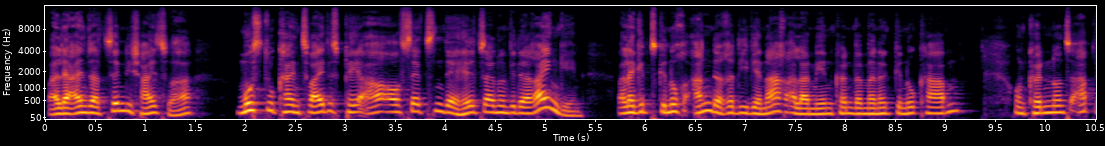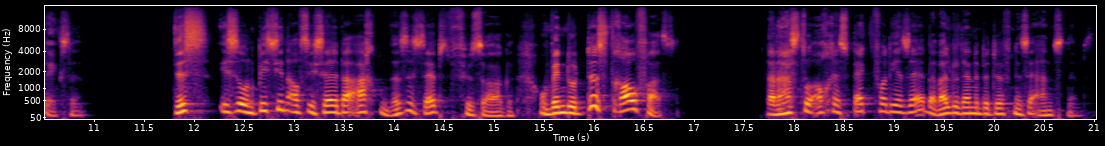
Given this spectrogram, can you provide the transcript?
weil der Einsatz ziemlich heiß war, musst du kein zweites PA aufsetzen, der hält sein und wieder reingehen. Weil da gibt's genug andere, die wir nachalarmieren können, wenn wir nicht genug haben und können uns abwechseln. Das ist so ein bisschen auf sich selber achten. Das ist Selbstfürsorge. Und wenn du das drauf hast, dann hast du auch Respekt vor dir selber, weil du deine Bedürfnisse ernst nimmst.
